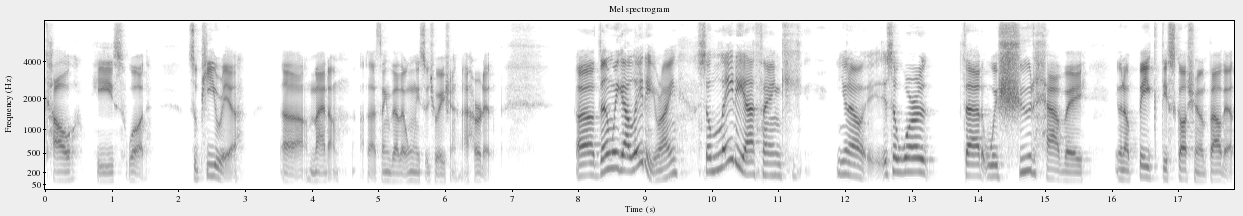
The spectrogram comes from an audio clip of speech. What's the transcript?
call his what superior uh, madam. I think that's the only situation I heard it. Uh, then we got lady, right? So lady, I think you know it's a word that we should have a you know big discussion about it,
